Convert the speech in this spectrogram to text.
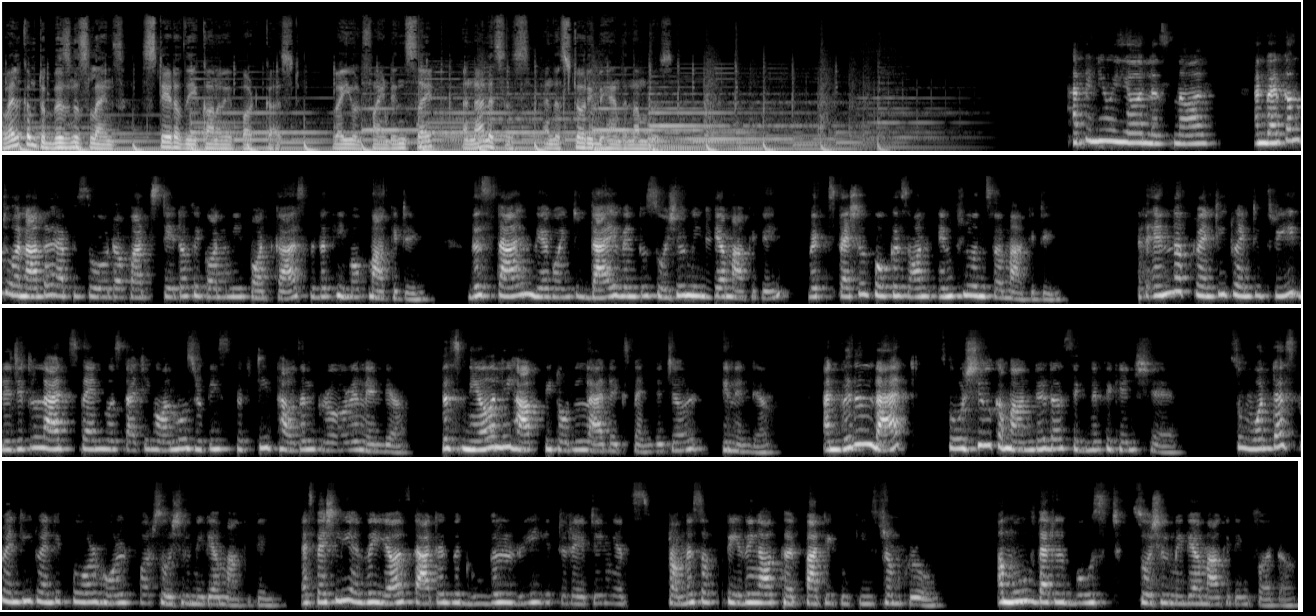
Welcome to Business Line's State of the Economy podcast, where you'll find insight, analysis, and the story behind the numbers. Happy New Year, listeners, and welcome to another episode of our State of Economy podcast with the theme of marketing. This time, we are going to dive into social media marketing with special focus on influencer marketing. At the end of 2023, digital ad spend was touching almost rupees 50,000 crore in India. That's nearly half the total ad expenditure in India. And within that, social commanded a significant share. So, what does 2024 hold for social media marketing, especially as the year started with Google reiterating its promise of phasing out third party cookies from Chrome, a move that will boost social media marketing further?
